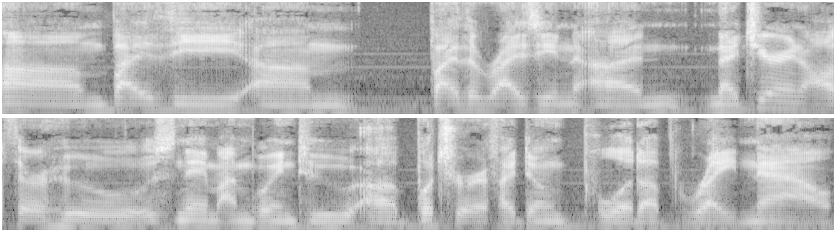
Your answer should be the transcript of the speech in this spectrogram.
um, by the um, by the rising uh, Nigerian author whose name I'm going to uh, butcher if I don't pull it up right now.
